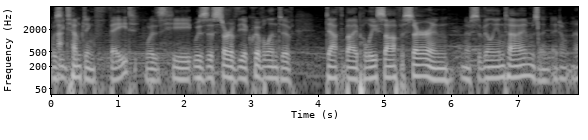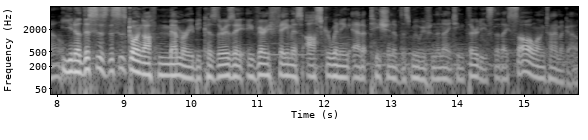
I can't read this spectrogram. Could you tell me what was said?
Was he tempting fate? Was he was this sort of the equivalent of death by police officer and you know, civilian times? I, I don't know. You know, this is this is going off memory because there is a, a very famous Oscar-winning adaptation of this movie from the 1930s that I saw a long time ago.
